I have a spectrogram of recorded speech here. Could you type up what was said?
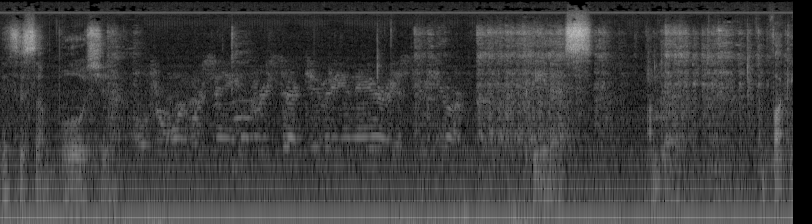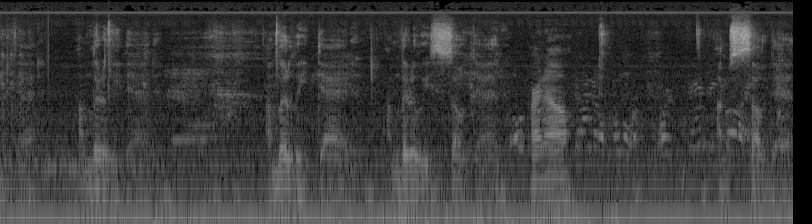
This is some bullshit. Ultra One, we're seeing increased activity in the area. Stay Penis. I'm dead. I'm fucking dead. I'm literally dead. I'm literally dead. I'm literally so dead right now. I'm so dead.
